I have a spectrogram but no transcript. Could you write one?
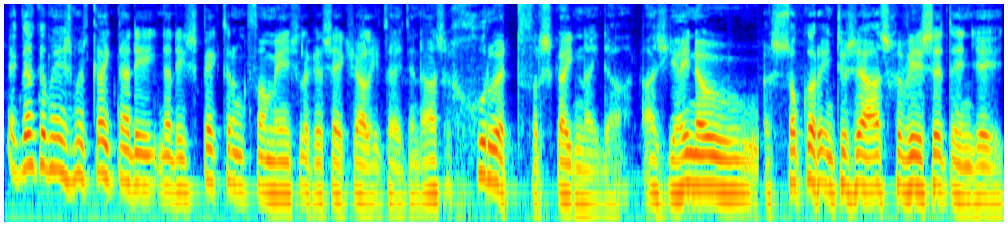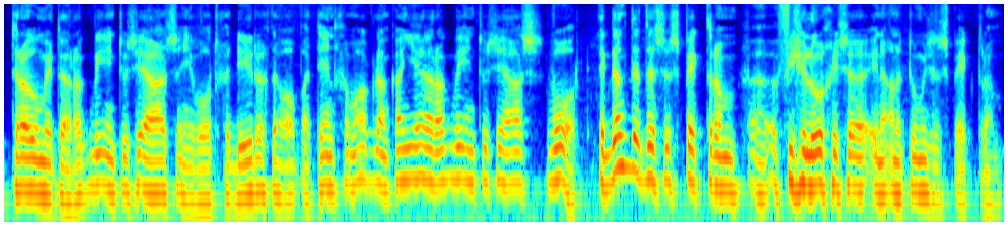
Ek dink 'n mens moet kyk na die na die spektrum van menslike seksualiteit en daar's 'n groot verskeidenheid daar. As jy nou 'n sokker entoesias gewees het en jy trou met 'n rugby entoesias en jy word gedurig daarop attent gemaak, dan kan jy 'n rugby entoesias word. Ek dink dit is 'n spektrum, 'n fisiologiese en 'n anatomiese spektrum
